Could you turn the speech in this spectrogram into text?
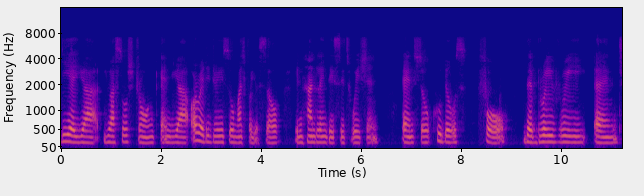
dear, you are, you are so strong and you are already doing so much for yourself in handling this situation. And so kudos for the bravery and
